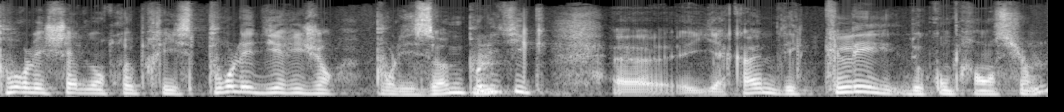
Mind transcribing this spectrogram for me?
pour les chefs d'entreprise, pour les dirigeants, pour les hommes politiques. Euh, il y a quand même des clés de compréhension. Mmh.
